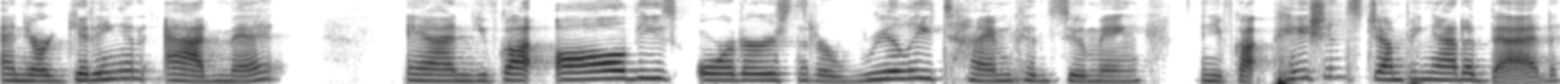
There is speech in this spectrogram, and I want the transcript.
and you're getting an admit and you've got all these orders that are really time consuming and you've got patients jumping out of bed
